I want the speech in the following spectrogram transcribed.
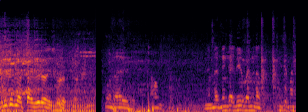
యూట్యూబ్లో వచ్చా వీడియో చూడు. నిన్నటి ఇంకా ఇదే పని నాకు. ఇదే పని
